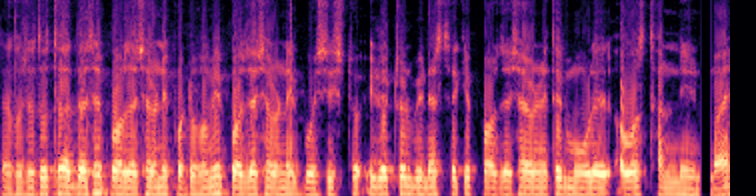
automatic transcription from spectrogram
দেখো, চতুর্থ অধ্যায় আছে পর্যায় সারণী পটভূমি পর্যায় সারণীর বৈশিষ্ট্য, ইলেকট্রন বিন্যাস থেকে পর্যায় সারণীতে মৌলের অবস্থান নির্ণয়।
